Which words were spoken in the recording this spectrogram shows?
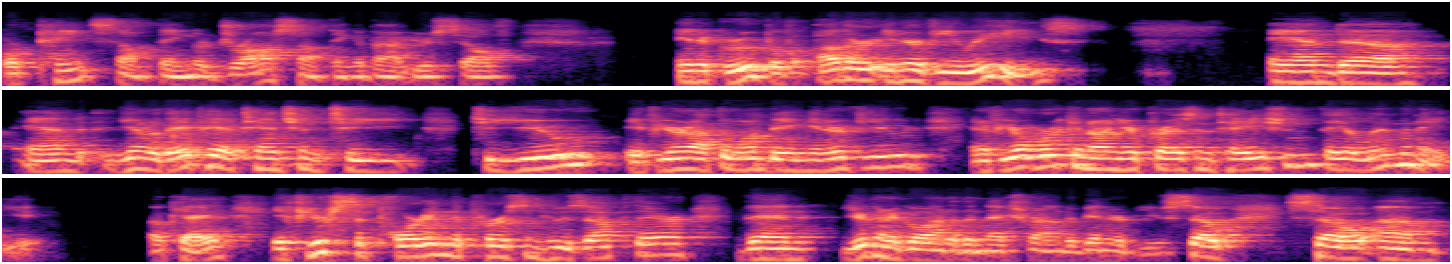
or paint something or draw something about yourself in a group of other interviewees. And, uh, and you know, they pay attention to, to you if you're not the one being interviewed. And if you're working on your presentation, they eliminate you. Okay. If you're supporting the person who's up there, then you're going to go on to the next round of interviews. So, so, um,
